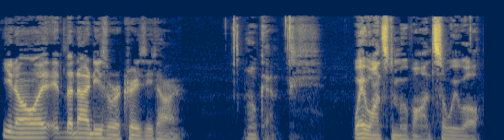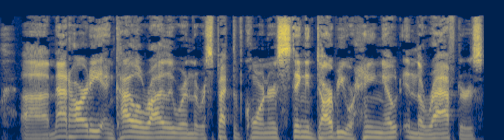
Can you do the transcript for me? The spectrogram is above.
You know, it, the '90s were a crazy time. Okay. Wai wants to move on, so we will. Uh, Matt Hardy and Kyle O'Reilly were in the respective corners. Sting and Darby were hanging out in the rafters,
